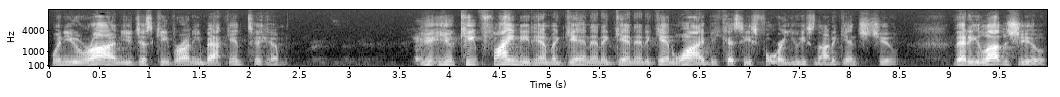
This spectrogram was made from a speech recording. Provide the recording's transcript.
when you run, you just keep running back into him. You, you keep finding him again and again and again. Why? Because he's for you, he's not against you. That he loves you.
